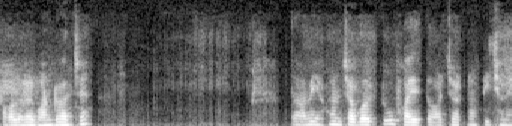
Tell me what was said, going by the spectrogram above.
সকালবেলার ঘন্ট আছে। তো আমি এখন যাব একটু ভয় দেওয়ার জন্য পিছনে।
